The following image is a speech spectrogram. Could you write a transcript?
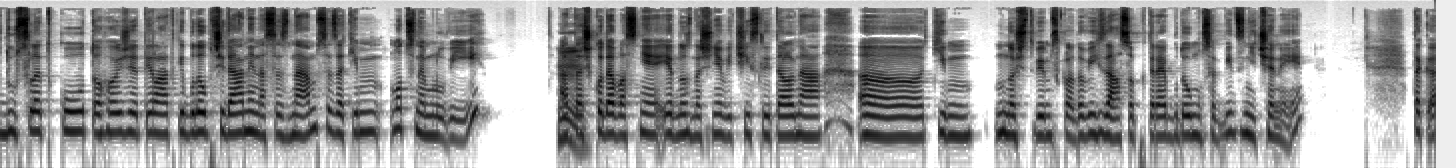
v důsledku toho, že ty látky budou přidány na seznam, se zatím moc nemluví. A ta hmm. škoda vlastně jednoznačně vyčíslitelná uh, tím množstvím skladových zásob, které budou muset být zničeny. Tak uh,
